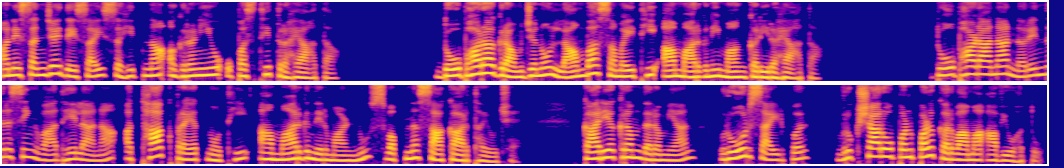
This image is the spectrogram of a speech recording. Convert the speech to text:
અને સંજય દેસાઈ સહિતના અગ્રણીઓ ઉપસ્થિત રહ્યા હતા. ડોભાડા ગ્રામજનો લાંબા સમયથી આ માર્ગની માંગ કરી રહ્યા હતા. ડોભાડાના નરેન્દ્રસિંહ વાધેલાના અથાક પ્રયત્નોથી આ માર્ગ નિર્માણનું સ્વપ્ન સાકાર થયું છે. કાર્યક્રમ દરમિયાન રોડ સાઇડ પર વૃક્ષારોપણ પણ કરવામાં આવ્યું હતું.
